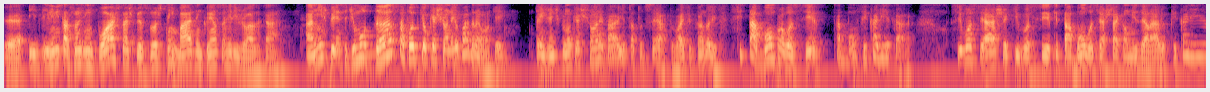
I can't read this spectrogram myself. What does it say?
é, e, limitações impostas às pessoas têm base em crença religiosa, cara. A minha experiência de mudança foi porque eu questionei o padrão, ok? Tem gente que não questiona e tá, e tá tudo certo, vai ficando ali. Se tá bom para você, tá bom, fica ali, cara. Se você acha que você que tá bom você achar que é um miserável, fica ali,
